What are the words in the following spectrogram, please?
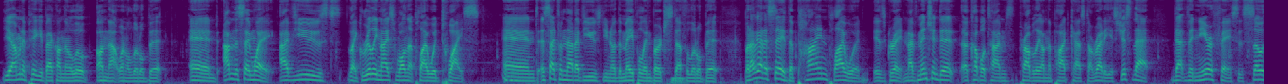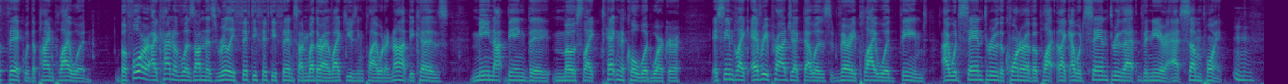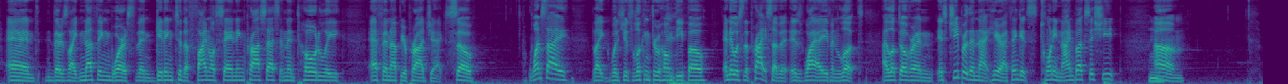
Yeah, I'm gonna piggyback on that a little on that one a little bit. And I'm the same way. I've used like really nice walnut plywood twice. And aside from that, I've used, you know, the maple and birch stuff a little bit. But I've got to say, the pine plywood is great. And I've mentioned it a couple times probably on the podcast already. It's just that that veneer face is so thick with the pine plywood. Before I kind of was on this really 50-50 fence on whether I liked using plywood or not because me not being the most like technical woodworker, it seemed like every project that was very plywood themed, I would sand through the corner of a ply like I would sand through that veneer at some point. Mm-hmm. And there's like nothing worse than getting to the final sanding process and then totally effing up your project. So once I like was just looking through Home Depot, and it was the price of it is why I even looked. I looked over and it's cheaper than that here. I think it's twenty nine bucks a sheet. Um,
